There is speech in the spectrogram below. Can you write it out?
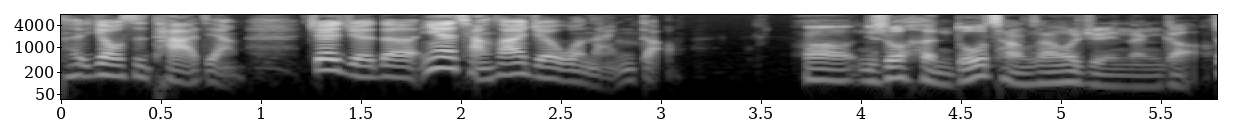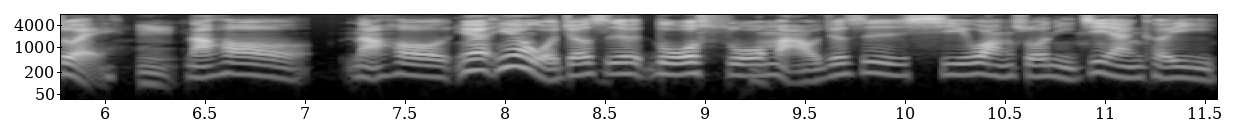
又是他这样，就会觉得，因为厂商会觉得我难搞，哦、你说很多厂商会觉得你难搞，对，嗯然后然后因为因为我就是啰嗦嘛，我就是希望说你既然可以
